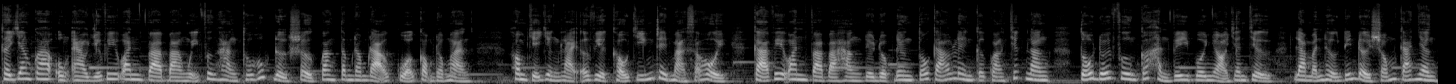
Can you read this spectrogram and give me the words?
Thời gian qua, ồn ào giữa Vi Oanh và bà Nguyễn Phương Hằng thu hút được sự quan tâm đông đảo của cộng đồng mạng. Không chỉ dừng lại ở việc khẩu chiến trên mạng xã hội, cả Vi Oanh và bà Hằng đều nộp đơn tố cáo lên cơ quan chức năng, tố đối phương có hành vi bôi nhọ danh dự, làm ảnh hưởng đến đời sống cá nhân.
